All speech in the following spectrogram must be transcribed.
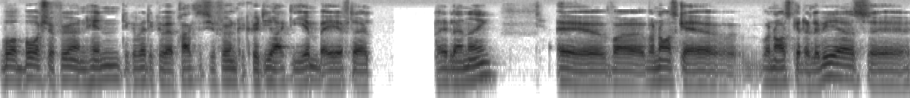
hvor bor chaufføren henne, det kan være, det kan være praktisk, chaufføren kan køre direkte hjem bagefter, eller et eller andet, ikke? Øh, hvor, hvornår, skal, hvornår skal der leveres, øh,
